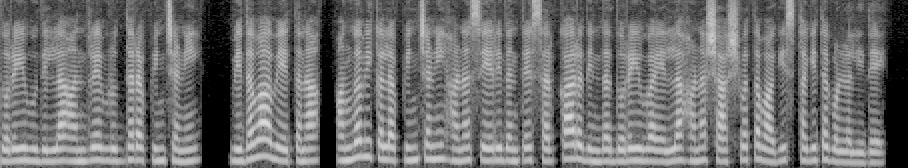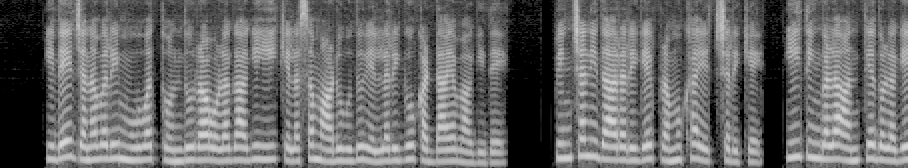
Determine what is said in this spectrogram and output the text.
ದೊರೆಯುವುದಿಲ್ಲ ಅಂದ್ರೆ ವೃದ್ಧರ ಪಿಂಚಣಿ, ವಿಧವಾ ವೇತನ, ಅಂಗವಿಕಲ ಪಿಂಚಣಿ ಹಣ ಸೇರಿದಂತೆ ಸರ್ಕಾರದಿಂದ ದೊರೆಯುವ ಎಲ್ಲ ಹಣ ಶಾಶ್ವತವಾಗಿ ಸ್ಥಗಿತಗೊಳ್ಳಲಿದೆ. ಇದೇ ಜನವರಿ ಮೂವತ್ತೊಂದು ರ ಒಳಗಾಗಿ ಈ ಕೆಲಸ ಮಾಡುವುದು ಎಲ್ಲರಿಗೂ ಕಡ್ಡಾಯವಾಗಿದೆ. ಪಿಂಚಣಿದಾರರಿಗೆ ಪ್ರಮುಖ ಎಚ್ಚರಿಕೆ. ಈ ತಿಂಗಳ ಅಂತ್ಯದೊಳಗೆ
